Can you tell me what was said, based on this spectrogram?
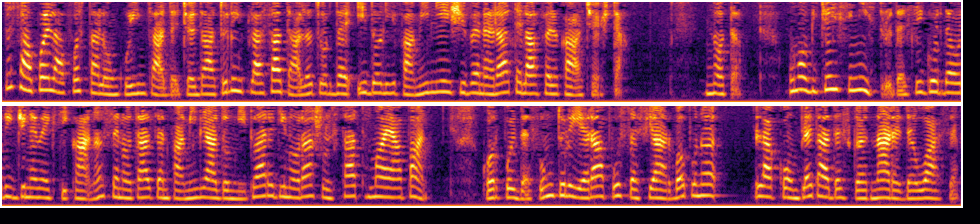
duse apoi la fosta loncuința a decedatului, plasate alături de idolii familiei și venerate la fel ca aceștia. Notă. Un obicei sinistru, desigur de origine mexicană, se notează în familia domnitoare din orașul stat Mayapan. Corpul defunctului era pus să fiarbă până la completa descărnare de oase.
